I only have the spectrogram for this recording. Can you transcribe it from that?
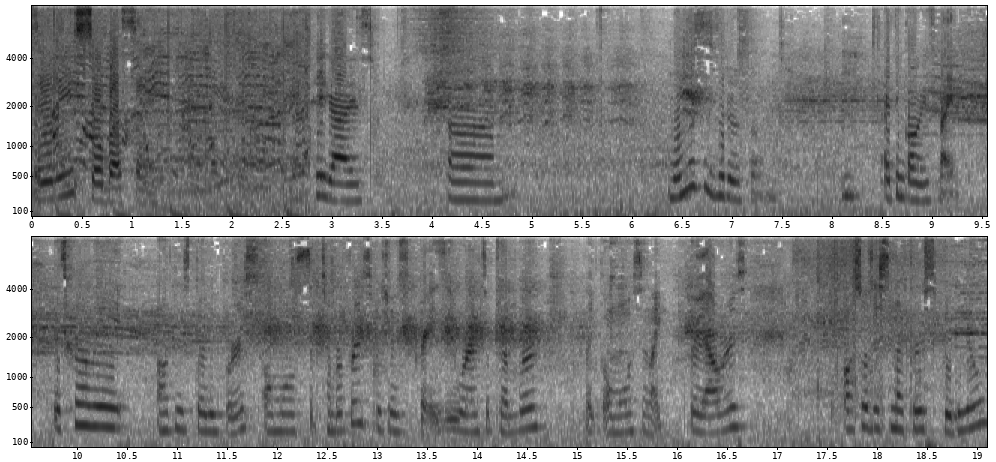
Really so busting. Hey guys, um, when was this video filmed? I think August 9th. It's currently August 31st, almost September 1st, which is crazy. We're in September, like almost in like three hours. Also, this is my first video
